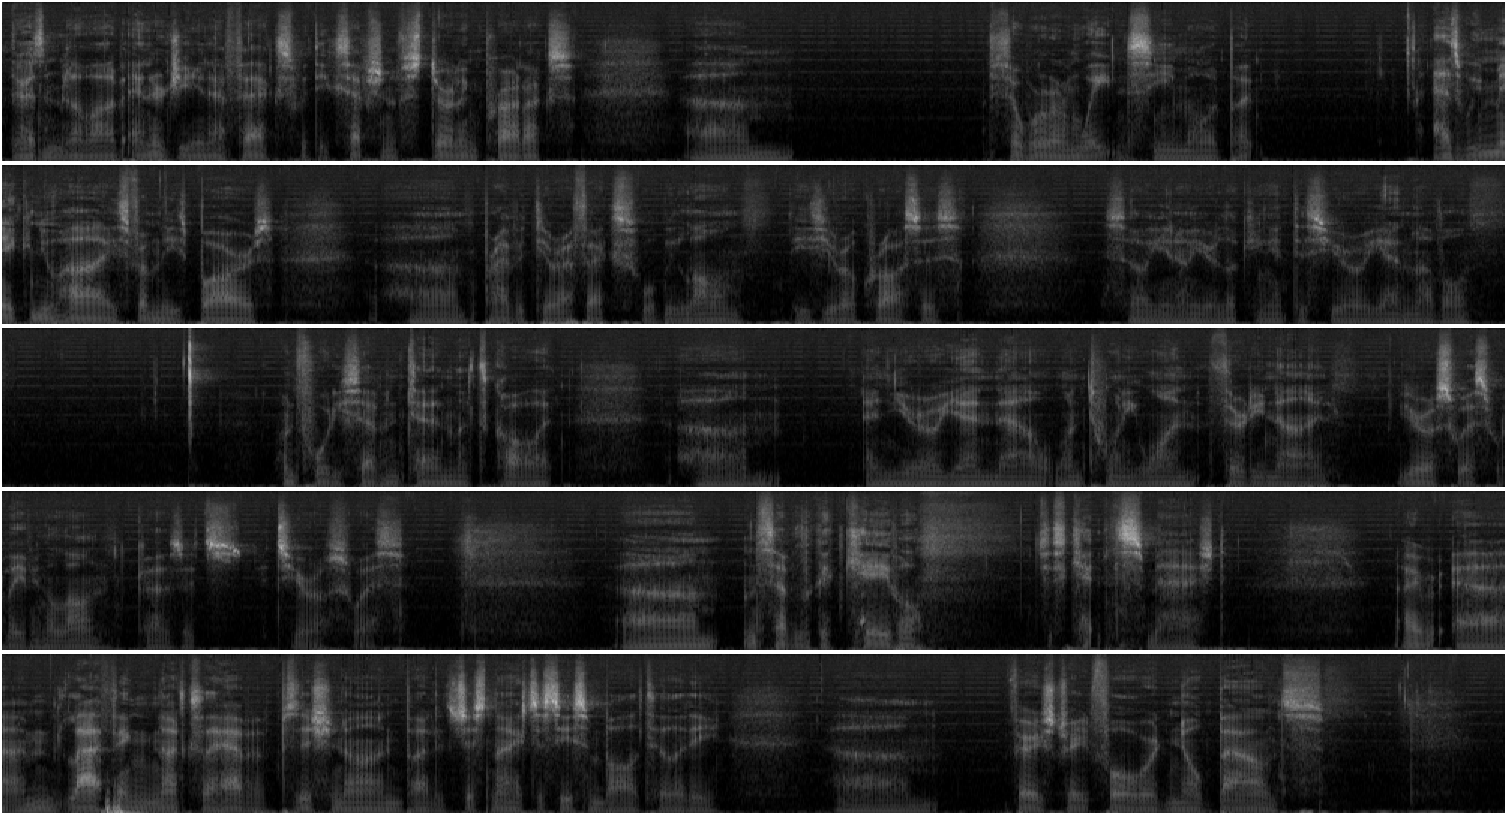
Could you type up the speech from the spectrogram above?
there hasn't been a lot of energy in FX with the exception of sterling products. Um, so we're on wait and see mode, but as we make new highs from these bars, um, Privateer FX will be long these euro crosses. So, you know, you're looking at this euro yen level, 147.10, let's call it. Um, and euro yen now 121.39. Euro Swiss we're leaving alone because it's it's Euro Swiss. Um, let's have a look at cable. Just getting smashed. I, uh, I'm laughing not because I have a position on, but it's just nice to see some volatility. Um, very straightforward, no bounce.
